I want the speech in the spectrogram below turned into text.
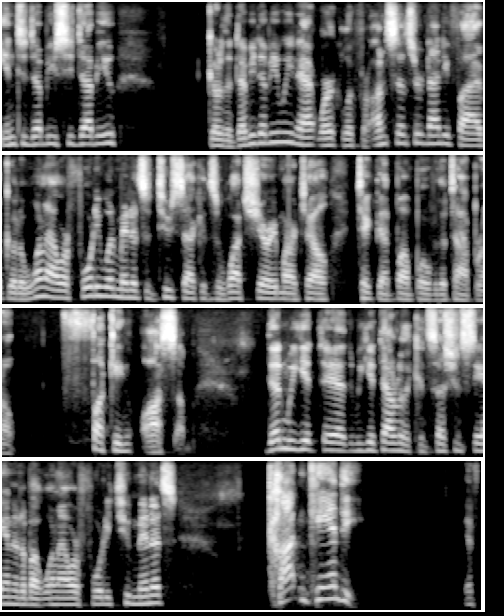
into wcw go to the wwe network look for uncensored 95 go to one hour 41 minutes and two seconds and watch Sherri martel take that bump over the top rope fucking awesome. Then we get uh, we get down to the concession stand at about one hour forty two minutes. Cotton candy. At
